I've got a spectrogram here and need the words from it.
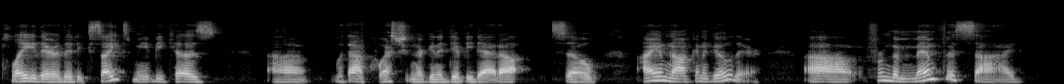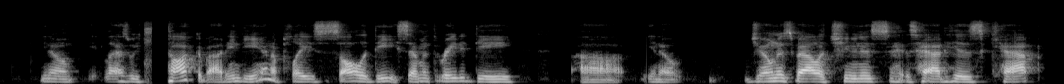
play there that excites me because uh, without question they're going to divvy that up. So I am not going to go there. Uh, from the Memphis side, you know, as we talked about, Indiana plays solid D, seventh rated D. Uh, you know, Jonas Valanciunas has had his cap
